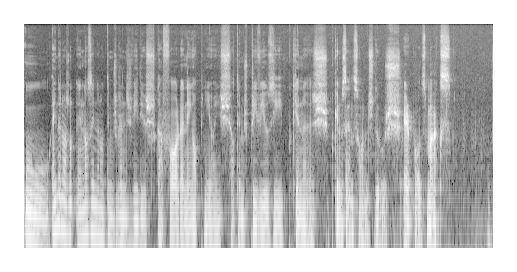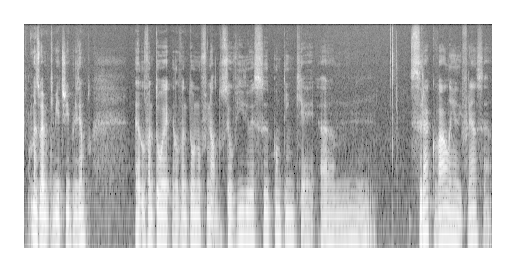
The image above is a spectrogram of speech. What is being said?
O, ainda nós, nós ainda não temos grandes vídeos cá fora, nem opiniões, só temos previews e pequenas, pequenos hands-ons dos AirPods Max. Mas o MKBHD, por exemplo, levantou, levantou no final do seu vídeo esse pontinho que é hum, será que valem a diferença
